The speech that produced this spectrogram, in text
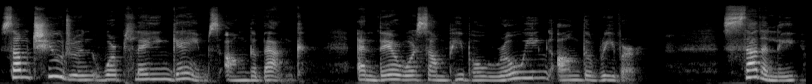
Some children were playing games on the bank, and there were some people rowing on the river. Suddenly,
